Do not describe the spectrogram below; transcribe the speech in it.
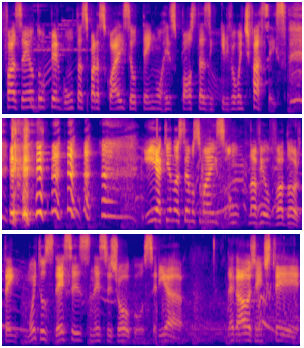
fazendo perguntas para as quais eu tenho respostas incrivelmente fáceis. e aqui nós temos mais um navio voador. Tem muitos desses nesse jogo. Seria legal a gente ter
